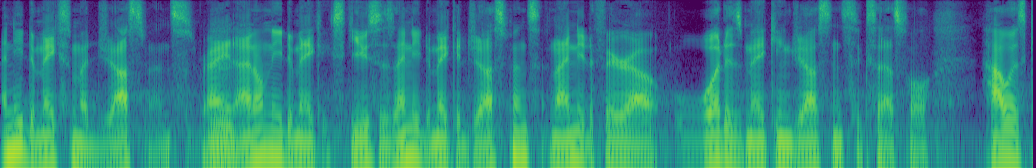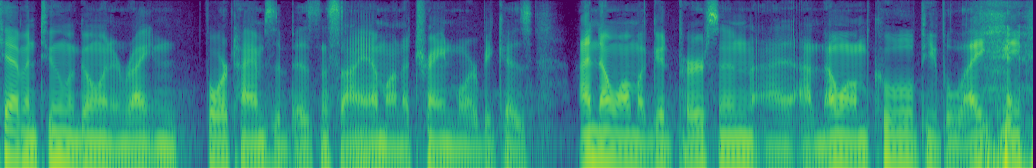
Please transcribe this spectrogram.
I need to make some adjustments, right? Mm. I don't need to make excuses. I need to make adjustments and I need to figure out what is making Justin successful. How is Kevin Tuma going and writing four times the business I am on a train more? Because I know I'm a good person. I, I know I'm cool. People like me.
